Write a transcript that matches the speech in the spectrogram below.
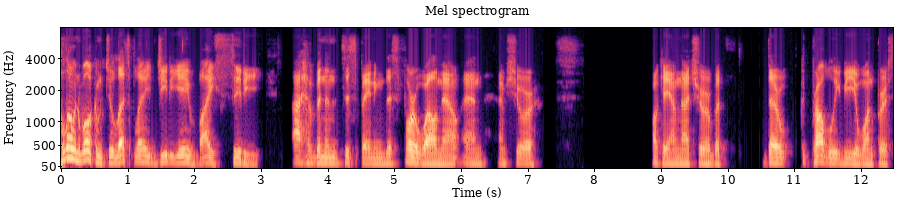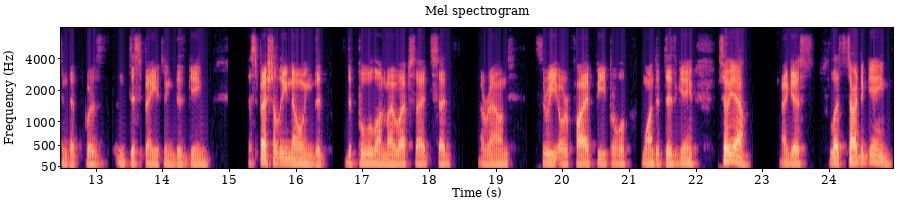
Hello and welcome to Let's Play GTA Vice City. I have been anticipating this for a while now, and I'm sure. Okay, I'm not sure, but there could probably be one person that was anticipating this game, especially knowing that the pool on my website said around three or five people wanted this game. So yeah, I guess let's start the game.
